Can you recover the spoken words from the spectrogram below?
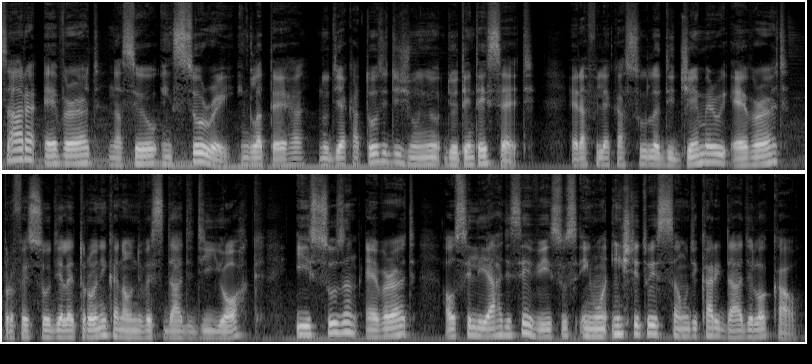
Sarah Everard nasceu em Surrey, Inglaterra, no dia 14 de junho de 87. Era filha caçula de Jemery Everard, professor de eletrônica na Universidade de York, e Susan Everard, auxiliar de serviços em uma instituição de caridade local.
